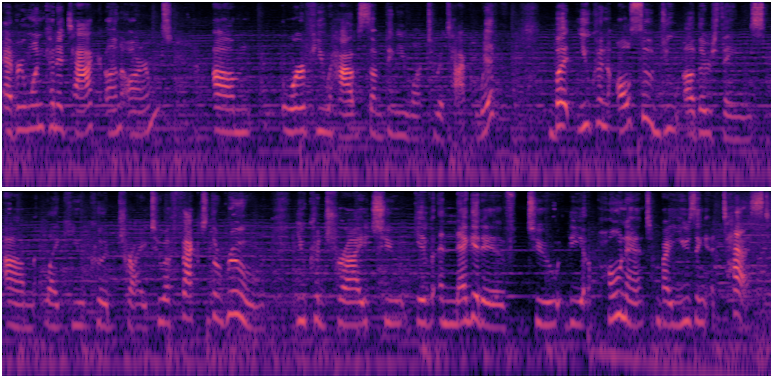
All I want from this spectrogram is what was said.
Everyone can attack unarmed, um, or if you have something you want to attack with. But you can also do other things, um, like you could try to affect the room. You could try to give a negative to the opponent by using a test.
